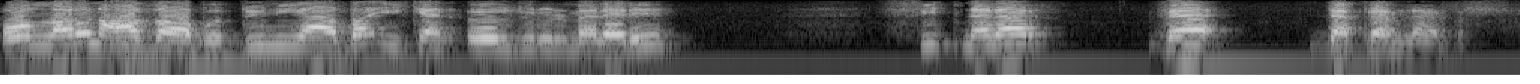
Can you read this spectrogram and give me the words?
Onların azabı dünyada iken öldürülmeleri, fitneler ve depremlerdir.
